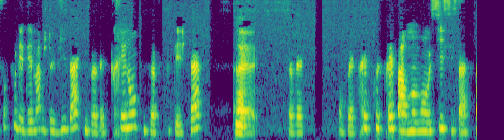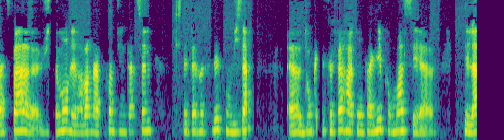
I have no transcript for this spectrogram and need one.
surtout les démarches de visa qui peuvent être très longues, qui peuvent coûter cher. Euh, on peut être très frustré par moment aussi si ça ne se passe pas. Euh, justement, on vient d'avoir la preuve d'une personne qui s'est fait refuser son visa. Euh, donc, se faire accompagner, pour moi, c'est la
